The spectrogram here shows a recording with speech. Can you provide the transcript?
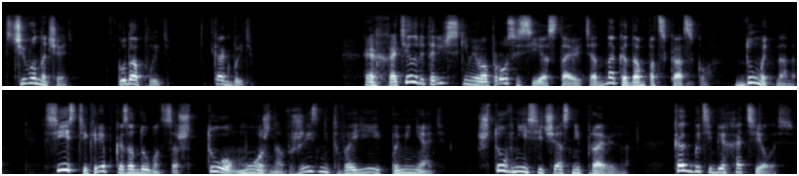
С чего начать? Куда плыть? Как быть? Эх, хотел риторическими вопросы сие оставить, однако дам подсказку. Думать надо. Сесть и крепко задуматься, что можно в жизни твоей поменять, что в ней сейчас неправильно, как бы тебе хотелось.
